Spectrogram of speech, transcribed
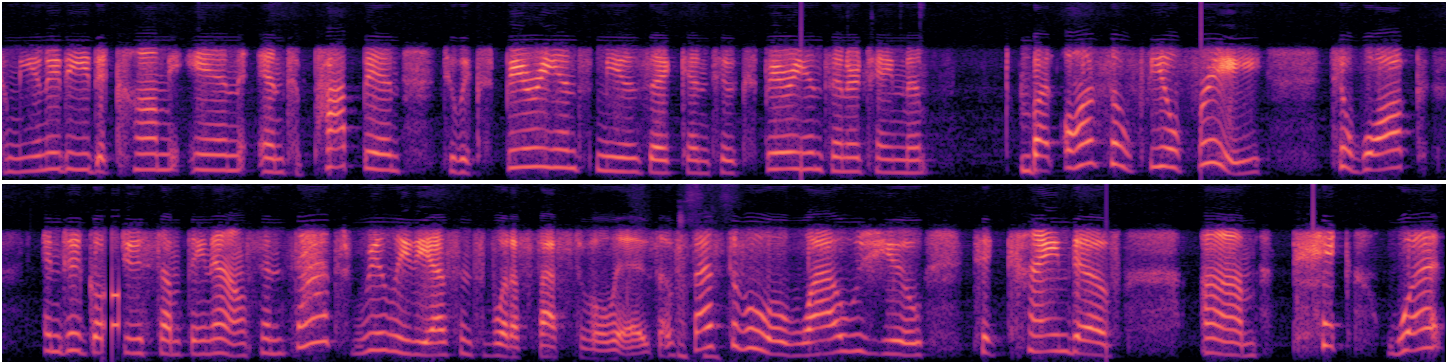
community to come in and to pop in, to experience music and to experience entertainment, but also feel free to walk and to go do something else. And that's really the essence of what a festival is. A mm-hmm. festival allows you to kind of um, pick what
